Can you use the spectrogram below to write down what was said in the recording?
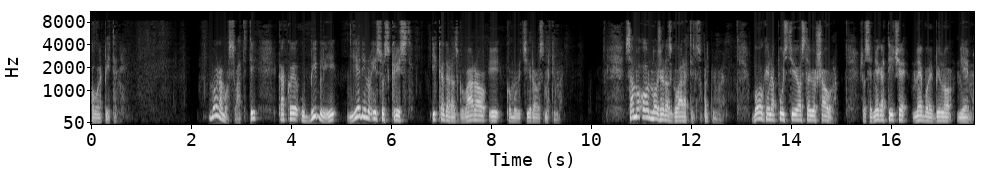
ovo je pitanje. Moramo shvatiti kako je u Bibliji jedino Isus Krist ikada razgovarao i komunicirao s mrtvima. Samo on može razgovarati s mrtvima. Bog je napustio i ostavio Šaula. Što se njega tiče, nebo je bilo njemo.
